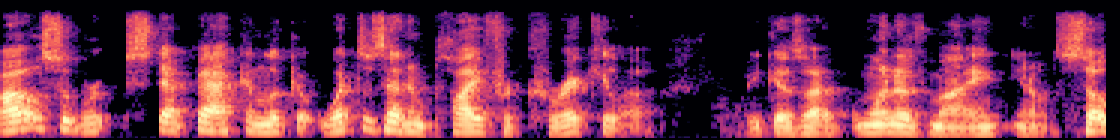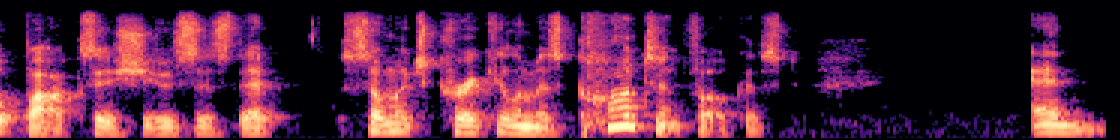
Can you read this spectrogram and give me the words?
I also step back and look at what does that imply for curricula? Because I, one of my, you know, soapbox issues is that so much curriculum is content focused. And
